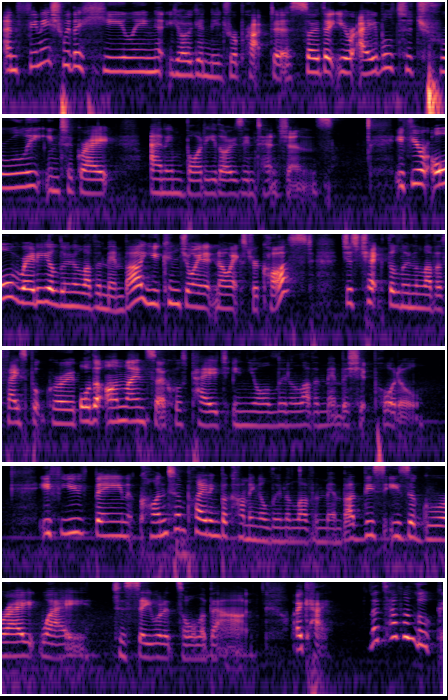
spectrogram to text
and finish with a healing yoga nidra practice so that you're able to truly integrate and embody those intentions. If you're already a Lunar Lover member, you can join at no extra cost. Just check the Lunar Lover Facebook group or the online circles page in your Lunar Lover membership portal. If you've been contemplating becoming a Lunar Lover member, this is a great way to see what it's all about. Okay, let's have a look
